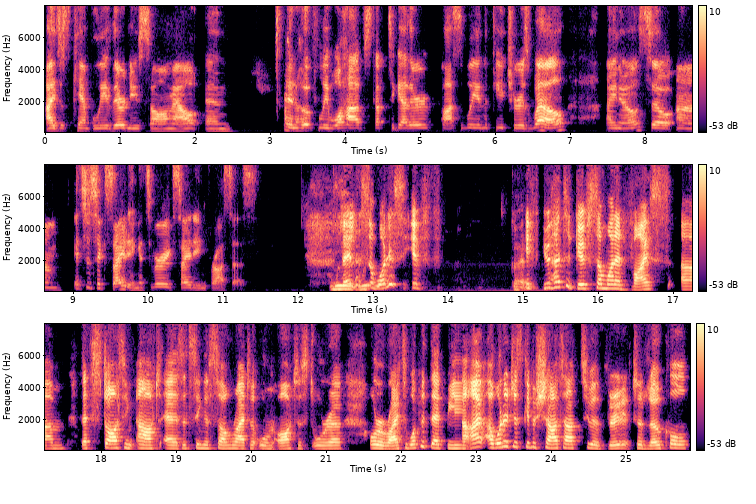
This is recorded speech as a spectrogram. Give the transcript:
I just can't believe their new song out and and hopefully we'll have stuff together possibly in the future as well. I know. So um, it's just exciting. It's a very exciting process. Leilah, so what is if if you had to give someone advice um, that's starting out as a singer songwriter or an artist or a or a writer, what would that be? I, I want to just give a shout out to a very to a local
